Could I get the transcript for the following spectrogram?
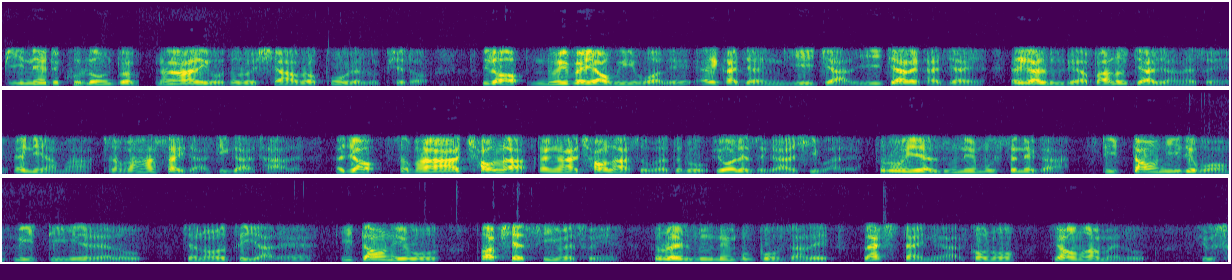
ပြည်နယ်တစ်ခုလုံးအတွက်ငားတွေကိုသူတို့ရှာပြီးတော့ပို့တယ်လို့ဖြစ်တော့ပြီးတော့ຫນွေဘက်ရောက်ပြီးပေါ့လေအဲ့ဒီခါကျရင်ရေကျတယ်ရေကျတဲ့ခါကျရင်အဲ့ဒီကလူတွေကဘာလို့ကြကြလဲဆိုရင်အဲ့နေရာမှာစပားစိုက်တာအဓိကထားတယ်ဒါကြောင့်စပား6လတန်ငါ6လဆိုပဲသူတို့ပြောတဲ့စကားရှိပါတယ်သူတို့ရဲ့လူနေမှုစနစ်က ဒီတောင်ကြီးတွေပေါ်မှီတည်နေတယ်လို့ကျွန်တော်တို့သိရတယ်ဒီတောင်တွေကိုသွားဖြည့်ဆည်းမယ်ဆိုရင်သူတို့ရဲ့လူနေမှုပုံစံလေး lifestyle တွေကအကုန်လုံးပြောင်းသွားမယ်လို့ယူဆ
